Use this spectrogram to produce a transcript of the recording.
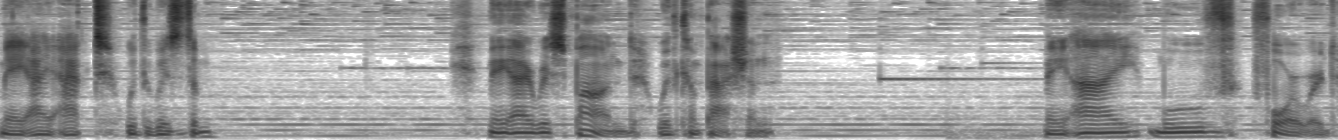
May I act with wisdom. May I respond with compassion. May I move forward.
